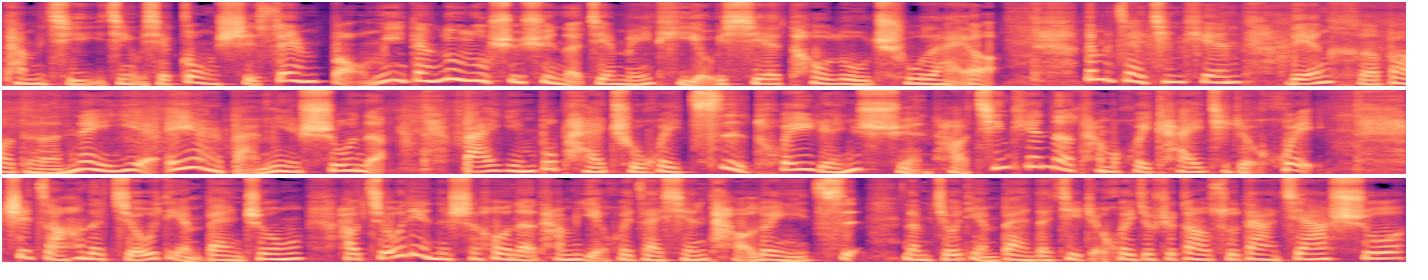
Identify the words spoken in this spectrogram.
他们其实已经有些共识，虽然保密，但陆陆续续呢，见媒体有一些透露出来哦。那么在今天。联合报的内页 A 二版面说呢，白银不排除会自推人选。好，今天呢他们会开记者会，是早上的九点半钟。好，九点的时候呢，他们也会再先讨论一次。那么九点半的记者会就是告诉大家说，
